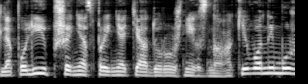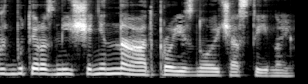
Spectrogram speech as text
для поліпшення сприйняття дорожніх знаків вони можуть бути розміщені над проїзною частиною.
